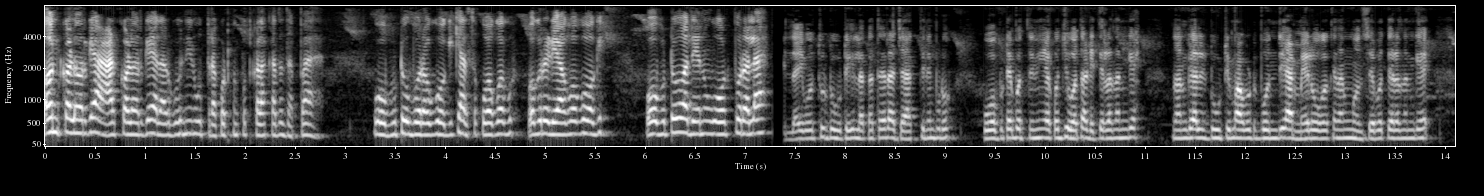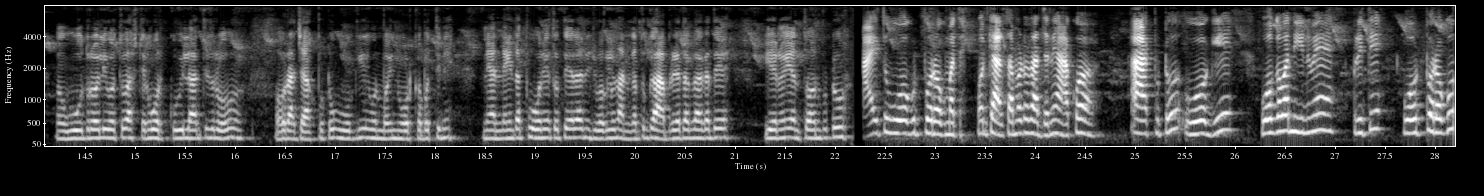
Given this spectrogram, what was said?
ಅನ್ಕೊಳ್ಳೋರಿಗೆ ಆಡ್ಕೊಳ್ಳೋರ್ಗೆ ಎಲ್ಲರಿಗೂ ನೀನು ಉತ್ತರ ಕೊಟ್ಕೊಂಡು ಕುತ್ಕೊಳಕ್ಕದಪ್ಪ ಹೋಗ್ಬಿಟ್ಟು ಬರೋಗಿ ಹೋಗಿ ಕೆಲ್ಸಕ್ಕೆ ಹೋಗೋಗು ಹೋಗಿ ರೆಡಿ ಆಗೋಗಿ ಹೋಗಿ. ಹೋಗ್ಬಿಟ್ಟು ಅದೇನು ಓಟ್ಪುರಲ್ಲ ಇಲ್ಲ ಇವತ್ತು ಡ್ಯೂಟಿ ಇಲ್ಲ ಕತೆ ರಜೆ ಹಾಕ್ತೀನಿ ಬಿಡು. ಹೋಗ್ಬಿಟ್ಟೆ ಬರ್ತೀನಿ ಯಾಕೋ ಜೀವ ತಡಿತಿಲ್ಲ ನನಗೆ. ನನಗೆ ಅಲ್ಲಿ ಡ್ಯೂಟಿ ಮಾಡ್ಬಿಟ್ಟು ಬಂದು ಆಮೇಲೆ ಹೋಗೋಕೆ ನಂಗೆ ಮುನ್ಸೆ ಬರ್ತಿಲ್ಲ ನನಗೆ. ಊದ್ರಲ್ಲಿ ಇವತ್ತು ಅಷ್ಟೇ ವರ್ಕು ಇಲ್ಲ ಅಂತಿದ್ರು. ಅವ್ರು ರಜೆ ಹಾಕ್ಬಿಟ್ಟು ಹೋಗಿ ಒಂದು ಮೈ ನೋಡ್ಕೊ ಬರ್ತೀನಿ. ನೆನ್ನೆಯಿಂದ ಫೋನ್ ಎತ್ತುತ್ತಿಲ್ಲ ನಿಜವಾಗ್ಲೂ ನನಗಂತೂ ಗಾಬರಿ ಆದಂಗೆ ಆಗದೆ ಏನೋ ಎಂತ ಅಂದ್ಬಿಟ್ಟು. ಆಯ್ತು ಹೋಗ್ಬಿಟ್ಟು ಬರೋಗು ಮತ್ತೆ. ಒಂದು ಕೆಲಸ ಮಾಡೋ ರಜನೆ ಹಾಕೋ. ಹಾಕ್ಬಿಟ್ಟು ಹೋಗಿ ಹೋಗವ ನೀನೇ ಪ್ರೀತಿ. ಓಟ್ ಬರೋಗು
